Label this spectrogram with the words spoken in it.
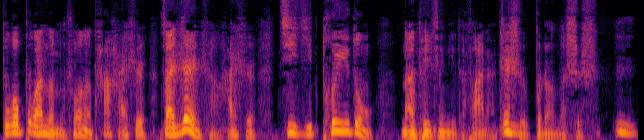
不过不管怎么说呢，他还是在任上还是积极推动南非经济的发展，这是不争的事实。嗯。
